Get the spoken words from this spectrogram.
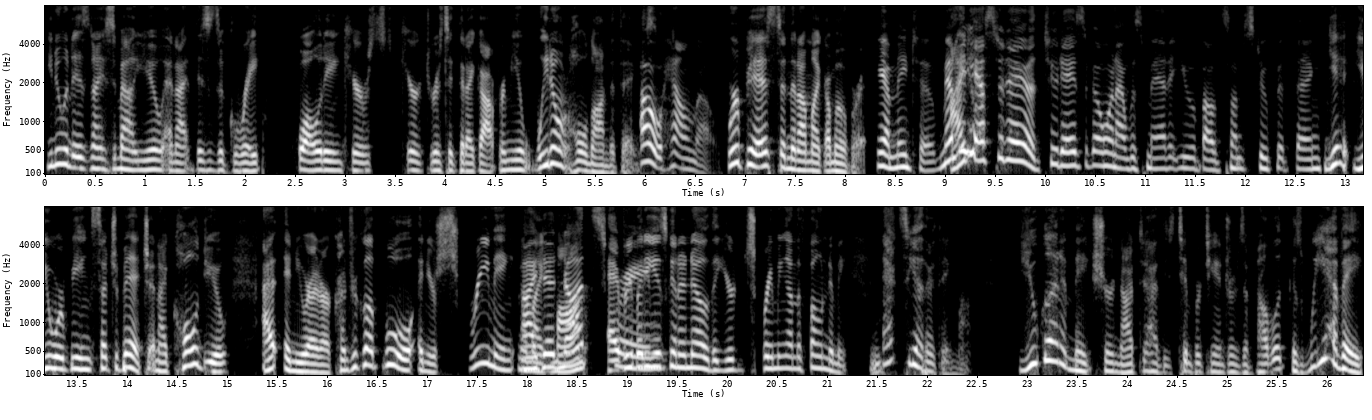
You know what is nice about you, and I, this is a great quality and char- characteristic that I got from you. We don't hold on to things. Oh hell no! we're pissed, and then I'm like, I'm over it. Yeah, me too. Remember I- yesterday or two days ago when I was mad at you about some stupid thing? Yeah, you were being such a bitch, and I called you, at, and you were at our country club pool, and you're screaming. And I'm I like, did Mom, not Everybody is going to know that you're screaming on the phone to me. That's the other thing, Mom. You got to make sure not to have these temper tantrums in public because we have a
